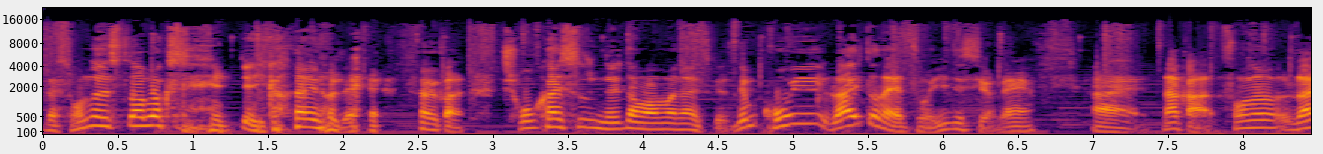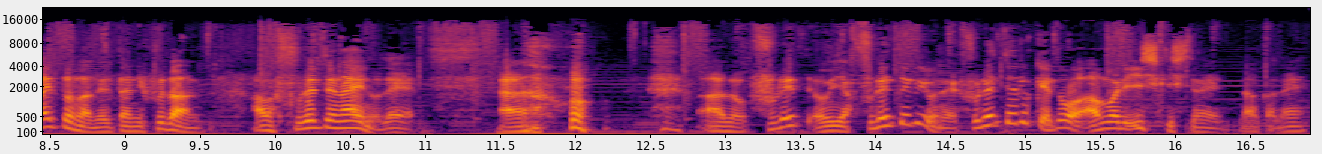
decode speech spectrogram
でそんなにスターバックスに行っていかないので、なんか紹介するネタもあんまりないですけど、でもこういうライトなやつもいいですよね。はい。なんか、そのライトなネタに普段、あ触れてないので、あの あの、触れて、いや、触れてるよね。触れてるけど、あんまり意識してない。なんかね。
